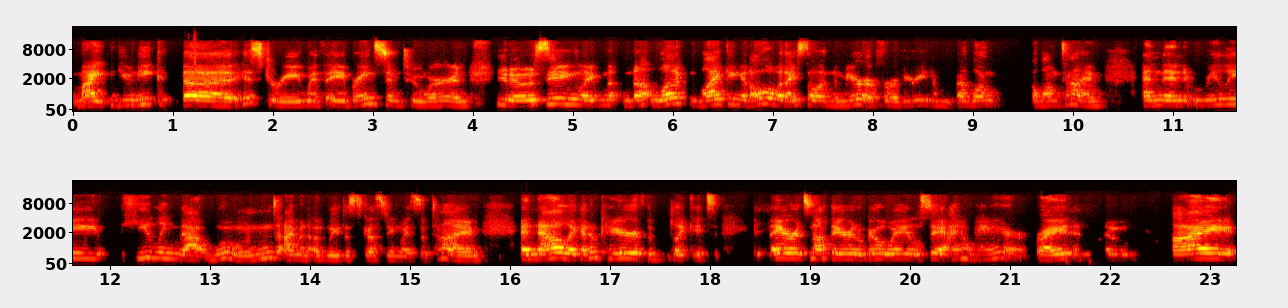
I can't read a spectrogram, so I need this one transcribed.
my unique uh, history with a brainstem tumor and you know seeing like n- not luck, liking at all what i saw in the mirror for a very a long a long time. And then really healing that wound i'm an ugly disgusting waste of time. And now like i don't care if the like it's it's there it's not there it'll go away it'll stay i don't care right? And so i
